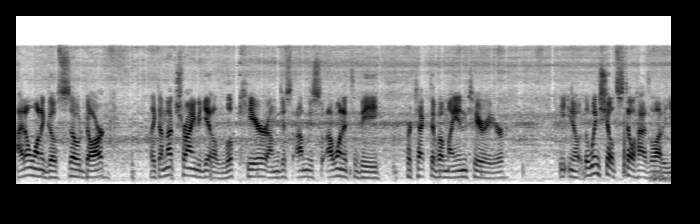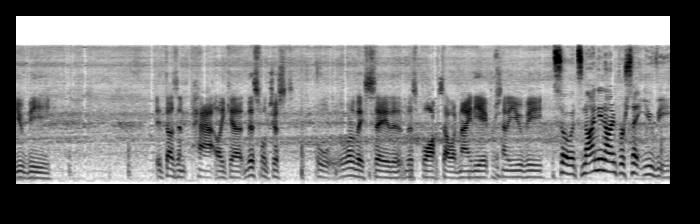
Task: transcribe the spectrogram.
I don't want to go so dark. Like I'm not trying to get a look here. I'm just, I'm just, I want it to be protective of my interior. You know, the windshield still has a lot of UV. It doesn't pat like uh, this will just. What do they say that this blocks out what 98% of UV? So it's 99% UV.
